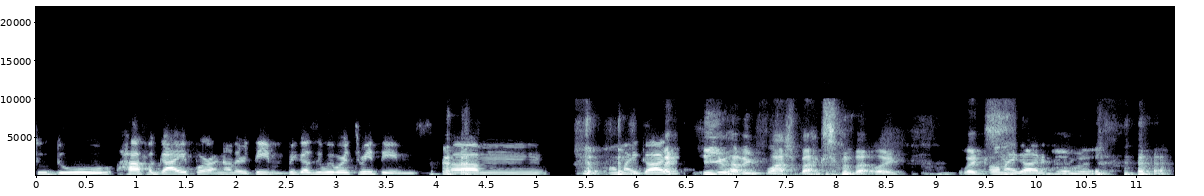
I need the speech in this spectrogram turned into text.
to do half a guy for another team because we were three teams. Um, Oh my god! I see you having flashbacks of that, like, like. Oh my god!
